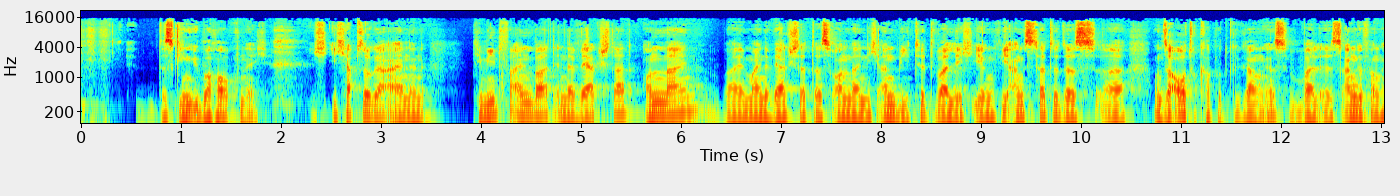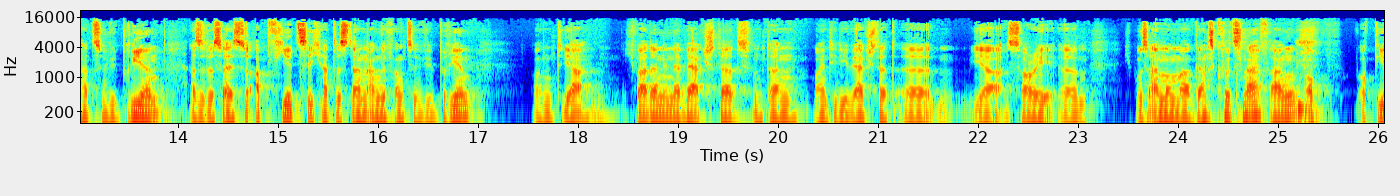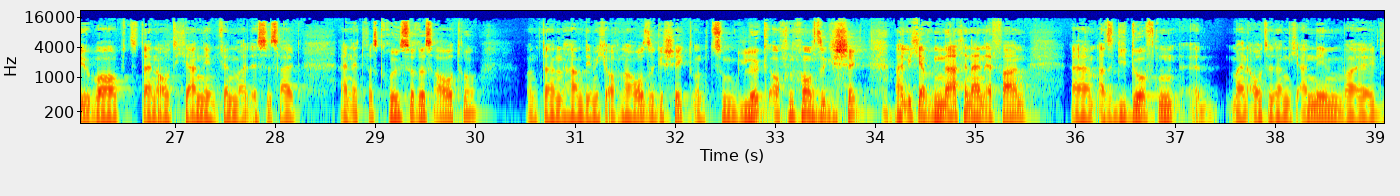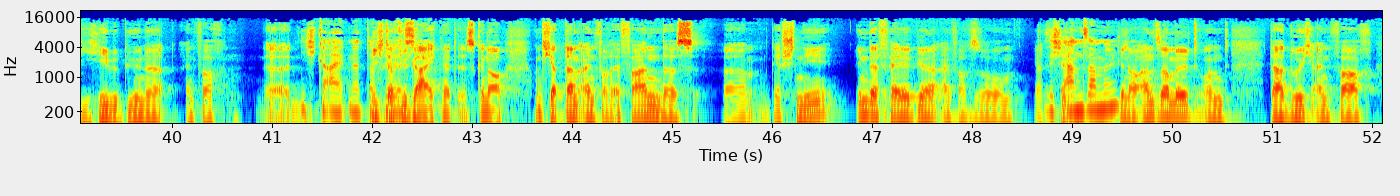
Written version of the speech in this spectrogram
Das ging überhaupt nicht. Ich, ich habe sogar einen Termin vereinbart in der Werkstatt online, weil meine Werkstatt das online nicht anbietet, weil ich irgendwie Angst hatte, dass äh, unser Auto kaputt gegangen ist, weil es angefangen hat zu vibrieren. Also das heißt, so ab 40 hat es dann angefangen zu vibrieren. Und ja, ich war dann in der Werkstatt und dann meinte die Werkstatt, äh, ja, sorry, ähm, ich muss einmal mal ganz kurz nachfragen, ob, ob wir überhaupt dein Auto hier annehmen können, weil es ist halt ein etwas größeres Auto. Und dann haben die mich auch nach Hause geschickt und zum Glück auch nach Hause geschickt, weil ich habe im Nachhinein erfahren, ähm, also die durften äh, mein Auto dann nicht annehmen, weil die Hebebühne einfach äh, Nicht geeignet dafür. nicht dafür ist. geeignet ist, genau. Und ich habe dann einfach erfahren, dass ähm, der Schnee in der Felge einfach so ja, Sich ansammelt? Genau, ansammelt und dadurch einfach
